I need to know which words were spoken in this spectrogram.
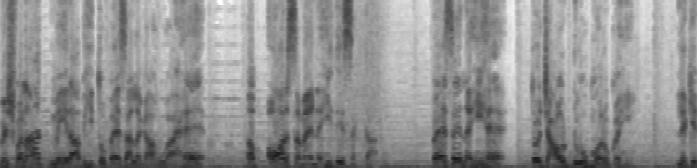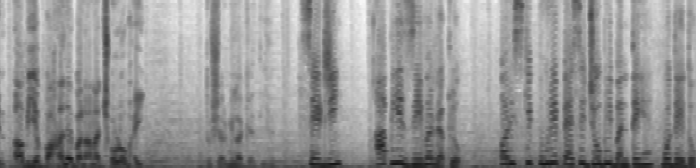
विश्वनाथ, मेरा भी तो पैसा लगा हुआ है। अब और समय नहीं दे सकता। पैसे नहीं है तो जाओ डूब मरो कहीं। लेकिन अब ये बहाने बनाना छोड़ो भाई। तो शर्मिला कहती है, सेठ जी, आप ये जेवर रख लो। और इसके पूरे पैसे जो भी बनते हैं वो दे दो।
